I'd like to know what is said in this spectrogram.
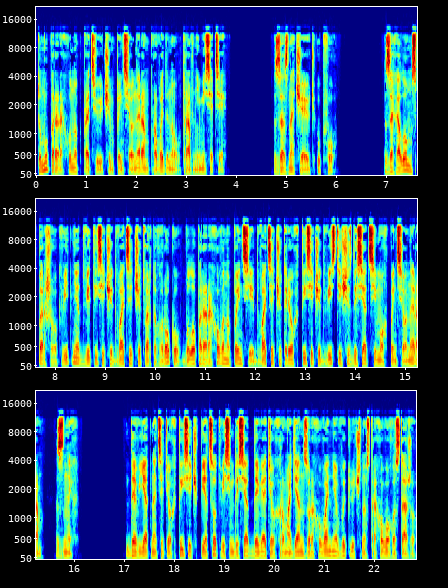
тому перерахунок працюючим пенсіонерам проведено у травні місяці. Зазначають УПФУ. Загалом з 1 квітня 2024 року було перераховано пенсії 24 267 пенсіонерам, з них 19 589 громадян з урахування виключно страхового стажу.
